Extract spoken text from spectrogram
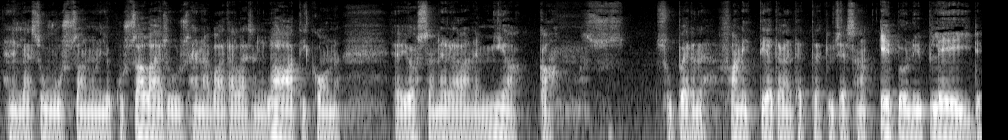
hänellä suvussaan on joku salaisuus. Hän avaa tällaisen laatikon, jossa on eräänlainen miakka. Superfanit tietävät, että kyseessä on Ebony Blade.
